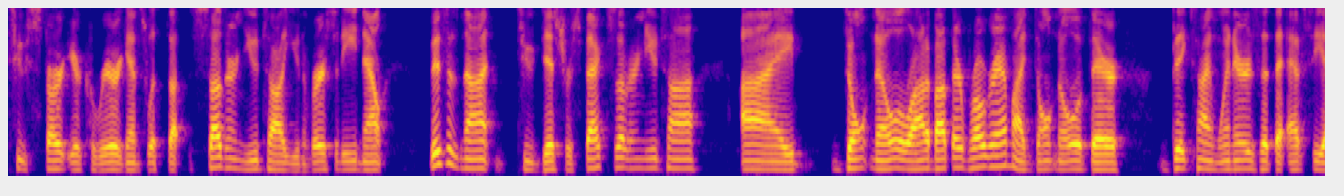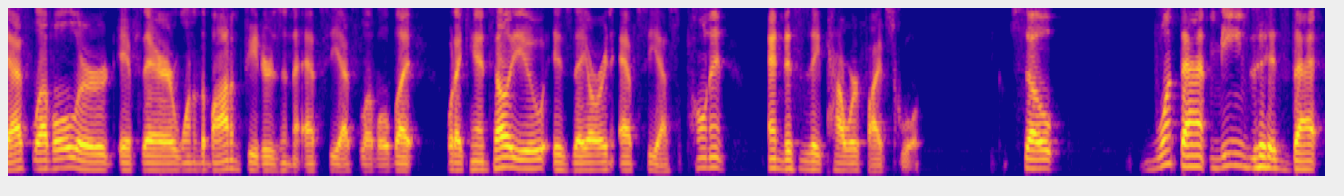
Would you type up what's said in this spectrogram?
to start your career against with Southern Utah University. Now, this is not to disrespect Southern Utah. I don't know a lot about their program. I don't know if they're big time winners at the FCS level or if they're one of the bottom feeders in the FCS level. But what I can tell you is they are an FCS opponent, and this is a Power Five school. So, what that means is that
